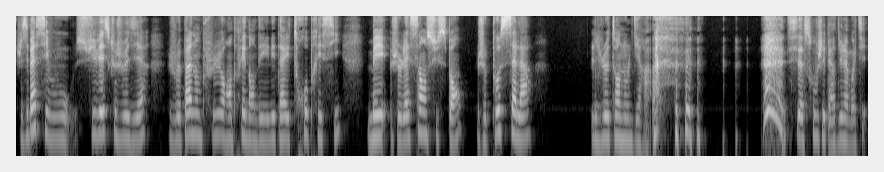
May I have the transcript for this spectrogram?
Je ne sais pas si vous suivez ce que je veux dire. Je veux pas non plus rentrer dans des détails trop précis, mais je laisse ça en suspens. Je pose ça là. Le temps nous le dira. si ça se trouve, j'ai perdu la moitié.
